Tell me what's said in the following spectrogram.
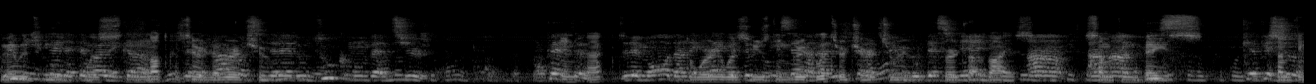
humility humilité n'était pas was not considered a virtue. In fact, le mot dans the word was used in Greek literature to refer to a vice, something base, something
